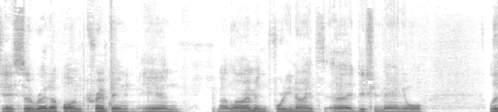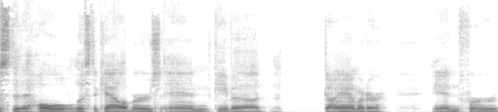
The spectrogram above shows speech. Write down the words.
Okay, so right up on crimping, and my Lyman 49th uh, edition manual listed a whole list of calibers and gave a, a diameter. And for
